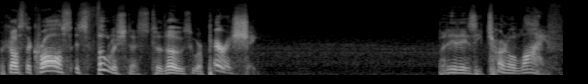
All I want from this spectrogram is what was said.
because the cross is foolishness to those who are perishing. But it is eternal life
